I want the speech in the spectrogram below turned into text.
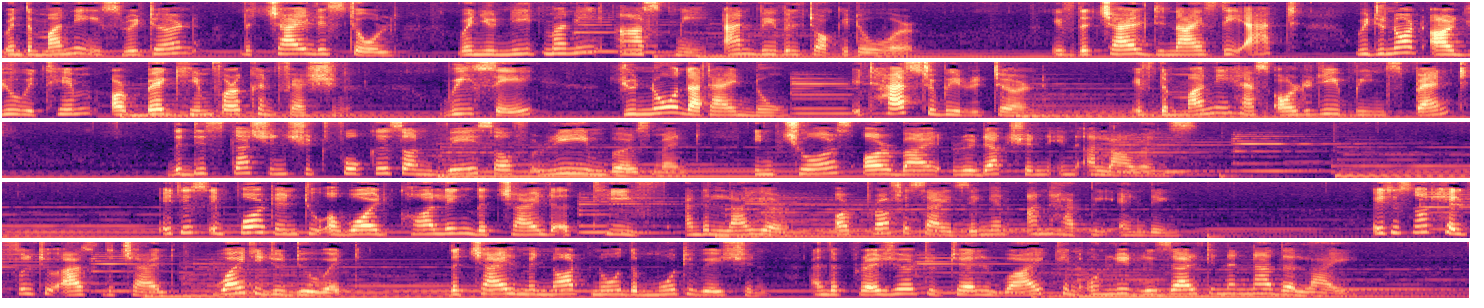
When the money is returned, the child is told, When you need money, ask me, and we will talk it over. If the child denies the act, we do not argue with him or beg him for a confession. We say, You know that I know. It has to be returned. If the money has already been spent, the discussion should focus on ways of reimbursement in chores or by reduction in allowance. It is important to avoid calling the child a thief and a liar or prophesying an unhappy ending. It is not helpful to ask the child, Why did you do it? The child may not know the motivation, and the pressure to tell why can only result in another lie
